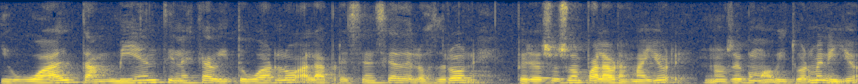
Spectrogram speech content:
Igual también tienes que habituarlo a la presencia de los drones, pero eso son palabras mayores, no sé cómo habituarme ni yo.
